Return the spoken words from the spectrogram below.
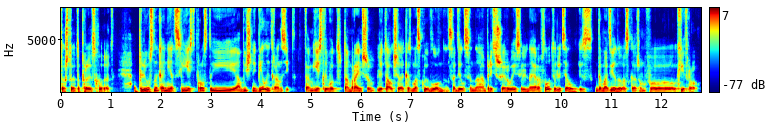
то, что это происходит. Плюс, наконец, есть просто и обычный белый транзит. Там, если вот там раньше летал человек из Москвы в Лондон, садился на British Airways или на Аэрофлот и летел из Домодедово, скажем, в Хитроу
